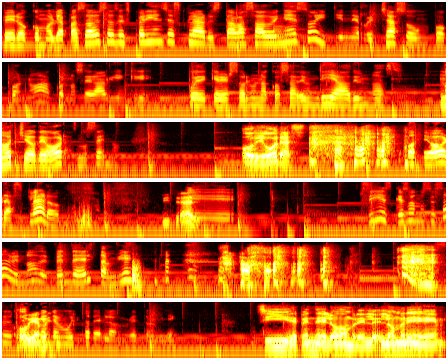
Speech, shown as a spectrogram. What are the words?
pero como le ha pasado estas experiencias, claro, está basado en eso y tiene rechazo un poco, ¿no? A conocer a alguien que puede querer solo una cosa de un día o de unas noches o de horas, no sé, ¿no? O de horas. o de horas, claro. Literal. Eh, sí, es que eso no se sabe, ¿no? Depende de él también. Obviamente. Depende mucho del hombre también. Sí, depende del hombre. el hombre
